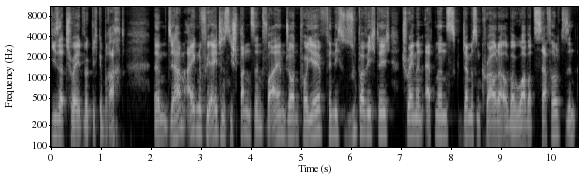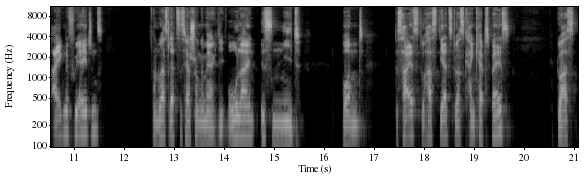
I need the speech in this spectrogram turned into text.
dieser Trade wirklich gebracht? Ähm, sie haben eigene Free Agents, die spannend sind. Vor allem Jordan Poirier finde ich super wichtig. Trayman Edmonds, Jamison Crowder oder Robert Saffold sind eigene Free Agents. Und du hast letztes Jahr schon gemerkt, die O-Line ist Need. Und das heißt, du hast jetzt, du hast kein Cap Space, Du hast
